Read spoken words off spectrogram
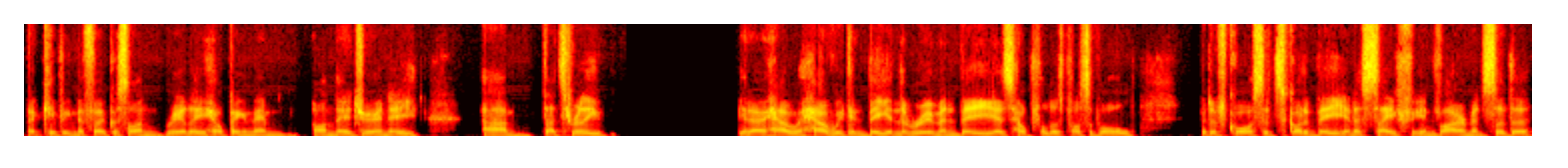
but keeping the focus on really helping them on their journey. Um, that's really you know how how we can be in the room and be as helpful as possible but of course, it's got to be in a safe environment. So the,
